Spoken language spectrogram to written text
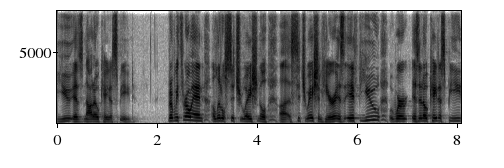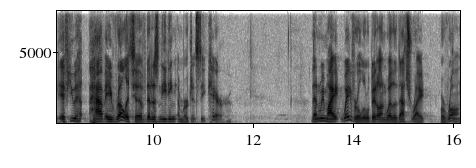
you it's not okay to speed. But if we throw in a little situational uh, situation here, is if you were, is it okay to speed if you have a relative that is needing emergency care? Then we might waver a little bit on whether that's right or wrong.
